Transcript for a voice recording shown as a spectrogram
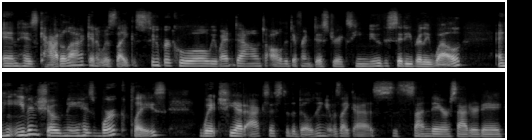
in his cadillac and it was like super cool. We went down to all the different districts. He knew the city really well. And he even showed me his workplace which he had access to the building. It was like a sunday or saturday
